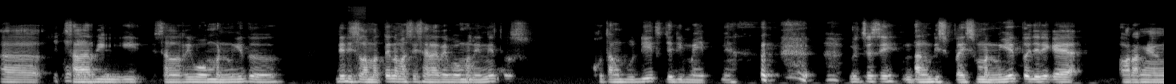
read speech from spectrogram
eh, salary salary woman gitu. Dia diselamatin sama si salary woman ini terus hutang budi terus jadi maidnya. Lucu sih tentang displacement gitu. Jadi kayak orang yang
